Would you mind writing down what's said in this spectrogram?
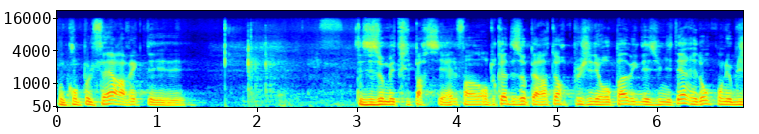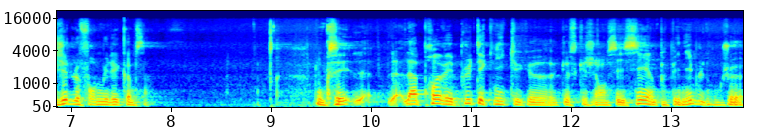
Donc on peut le faire avec des, des isométries partielles, enfin en tout cas des opérateurs plus généraux pas avec des unitaires, et donc on est obligé de le formuler comme ça. Donc la, preuve est plus technique que, ce que j'ai lancé ici, un peu pénible, donc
